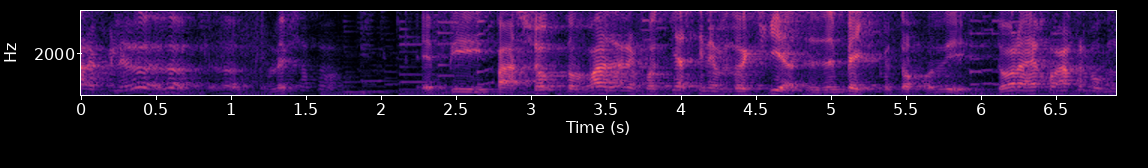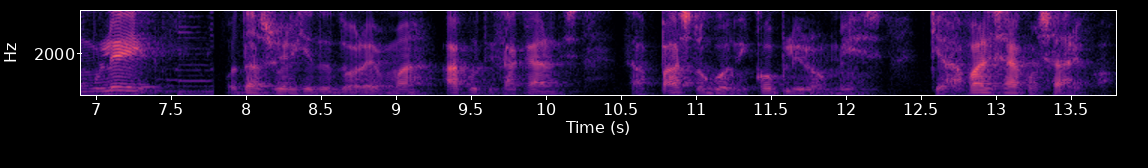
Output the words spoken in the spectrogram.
Πράγμα, ρε φίλε, εδώ, εδώ, εδώ. Το βλέπεις αυτό. Επί Πασόκ το βάζανε φωτιά στην Ευδοκία, σε Ζεμπέκικο, το έχω δει. Τώρα έχω άνθρωπο που μου λέει, όταν σου έρχεται το ρεύμα, άκου τι θα κάνεις. Θα πας στον κωδικό πληρωμής και θα βάλεις ένα κοσάρικο.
